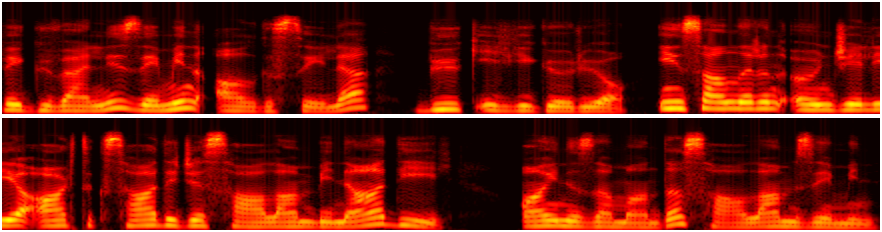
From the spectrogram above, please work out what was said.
ve güvenli zemin algısıyla büyük ilgi görüyor. İnsanların önceliği artık sadece sağlam bina değil, aynı zamanda sağlam zemin.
